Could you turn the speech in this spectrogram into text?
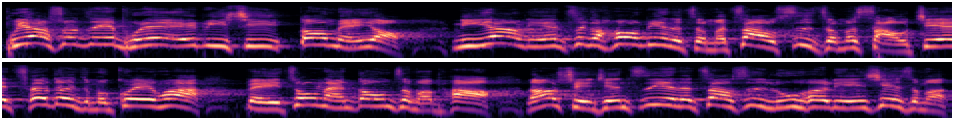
不要说这些 Plan A、B、C 都没有，你要连这个后面的怎么造势、怎么扫街、车队怎么规划、北中南东怎么跑，然后选前之夜的造势如何连线什么，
